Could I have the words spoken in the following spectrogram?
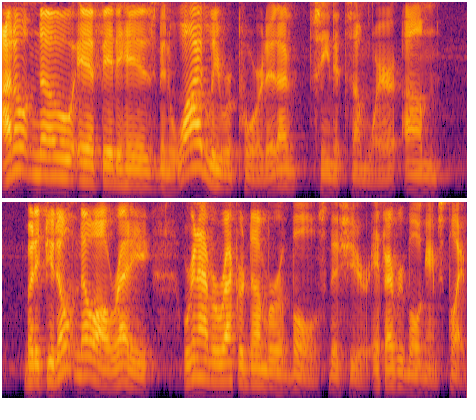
I don't know if it has been widely reported. I've seen it somewhere. Um, but if you don't know already, we're going to have a record number of bowls this year if every bowl game's played.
